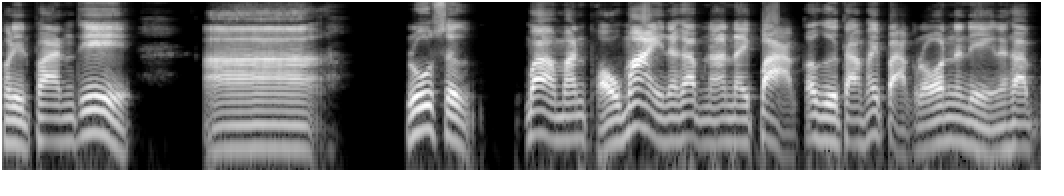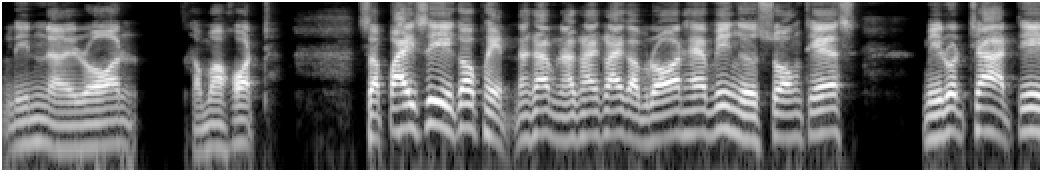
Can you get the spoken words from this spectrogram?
ผลิตภัณฑ์ที่รู้สึก ว่ามันเผาไหม้นะครับนะในปากก็คือทำให้ปากร้อนนั่นเองนะครับ ลิ้นอะไรร้อนคำว่า hot spicy ก็เผ็ดนะครับนะคล้าย ๆ กับร้อน having a strong taste มีรสชาติที่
